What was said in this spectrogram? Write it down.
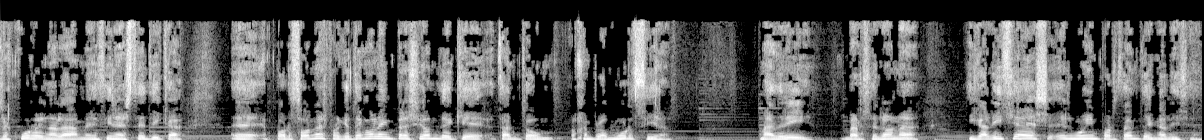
recurren a la medicina estética eh, por zonas? Porque tengo la impresión de que tanto, por ejemplo, Murcia, Madrid, Barcelona y Galicia es, es muy importante en Galicia.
